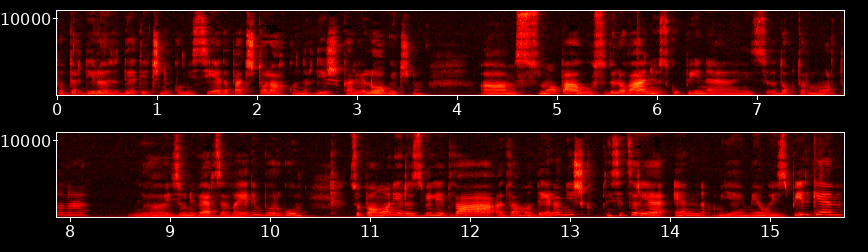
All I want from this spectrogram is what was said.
potrdilo iz etične komisije, da pač to lahko narediš, kar je logično. Um, smo pa v sodelovanju skupine iz dr. Mortona, Eh, iz Univerze v Edinburgu, so pa oni razvili dva, dva modela mišk. In sicer je en je imel izbit gen,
